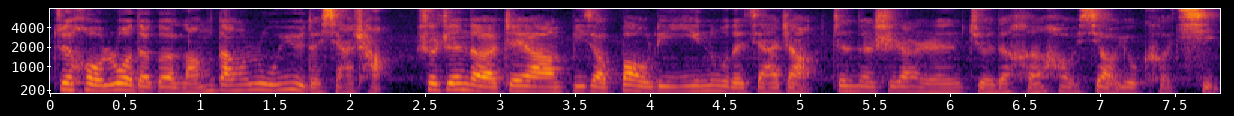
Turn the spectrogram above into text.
最后落得个锒铛入狱的下场。说真的，这样比较暴力易怒的家长，真的是让人觉得很好笑又可气。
